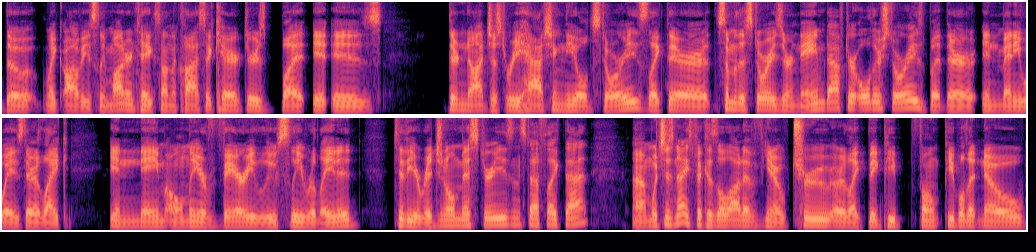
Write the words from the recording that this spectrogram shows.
the like obviously modern takes on the classic characters, but it is they're not just rehashing the old stories. Like they're some of the stories are named after older stories, but they're in many ways they're like in name only or very loosely related to the original mysteries and stuff like that um, which is nice because a lot of you know true or like big peop- people that know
